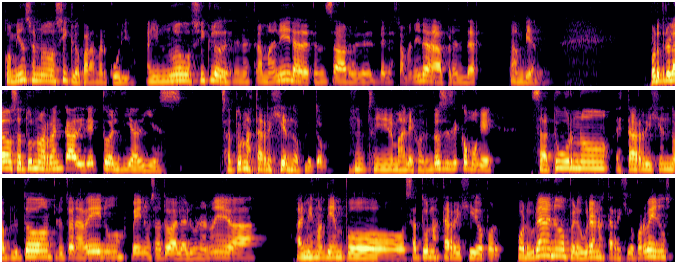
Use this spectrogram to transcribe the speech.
comienza un nuevo ciclo para Mercurio. Hay un nuevo ciclo desde nuestra manera de pensar, de, nuestra manera de aprender también. Por otro lado, Saturno arranca directo el día 10. Saturno está rigiendo a Plutón, sin ir más lejos. Entonces es como que Saturno está rigiendo a Plutón, Plutón a Venus, Venus a toda la luna nueva. Al mismo tiempo, Saturno está regido por, por Urano, pero Urano está regido por Venus.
